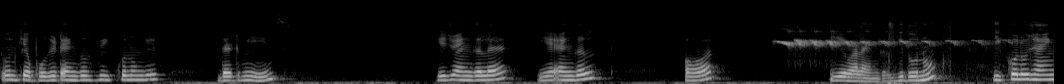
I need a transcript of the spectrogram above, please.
तो उनके अपोजिट एंगल्स भी इक्वल होंगे। दैट मीन्स ये जो एंगल है, ये एंगल और ये वाला एंगल ये दोनों इक्वल हो जाएँगे।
